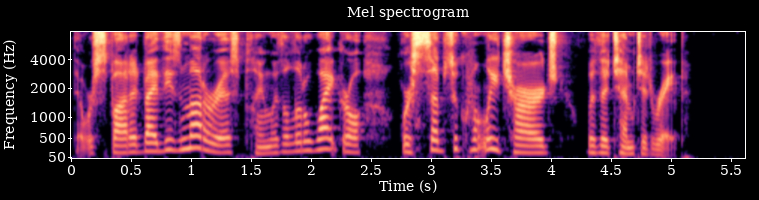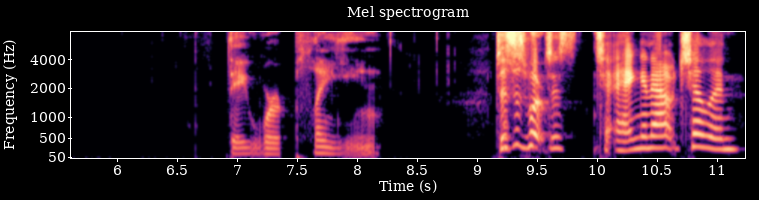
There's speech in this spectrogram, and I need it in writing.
that were spotted by these motorists playing with a little white girl were subsequently charged with attempted rape. They were playing. This is what Just hanging out, chilling.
